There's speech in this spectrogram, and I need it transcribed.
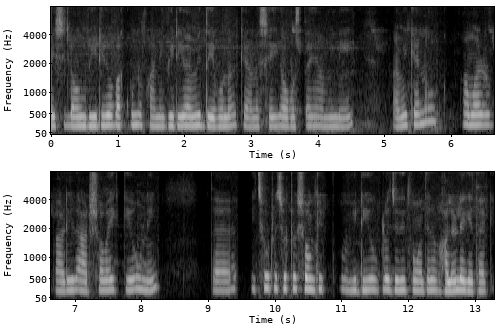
বেশি লং ভিডিও বা কোনো ফানি ভিডিও আমি দেবো না, কেননা সেই অবস্থায় আমি নেই। আমি কেন? আমার বাড়ির আর সবাই কেউ নেই। তা এই ছোটো ছোটো সংক্ষিপ্ত ভিডিওগুলো যদি তোমাদের ভালো লেগে থাকে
